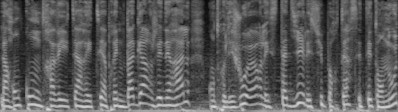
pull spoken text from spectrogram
La rencontre avait été arrêtée après une bagarre générale entre les joueurs, les stadiers et les supporters. C'était en août.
